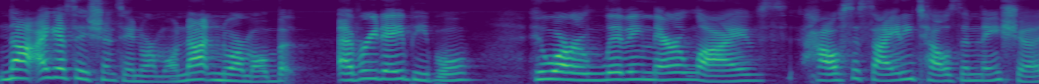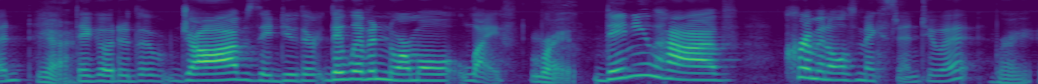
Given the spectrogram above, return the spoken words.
Not I guess I shouldn't say normal, not normal, but everyday people who are living their lives how society tells them they should. yeah They go to the jobs, they do their they live a normal life. right Then you have criminals mixed into it. right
